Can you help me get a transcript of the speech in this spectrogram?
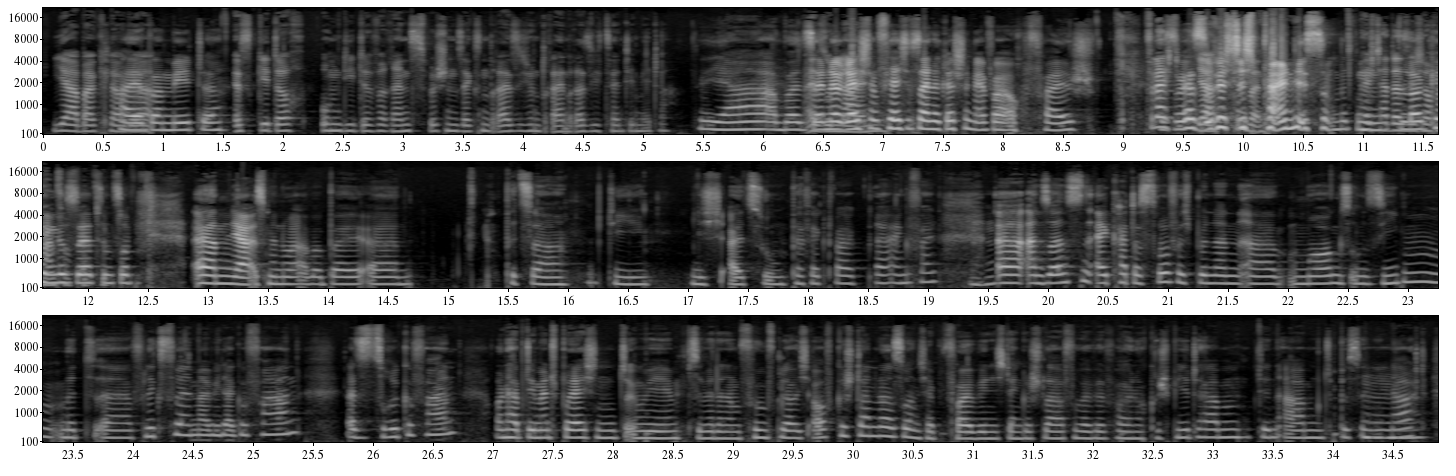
Ja, aber Claudia, halber Meter. es geht doch um die Differenz zwischen 36 und 33 Zentimeter. Ja, aber Also seine nein. Rechnung, vielleicht ist seine Rechnung einfach auch falsch. Vielleicht wäre ja, so richtig sein. peinlich, so mit einem Vielleicht auch Block hingesetzt und so. Ähm, ja, ist mir nur aber bei ähm, Pizza, die nicht allzu perfekt war, äh, eingefallen. Mhm. Äh, ansonsten, ey, Katastrophe. Ich bin dann äh, morgens um sieben mit äh, Flixtrain mal wieder gefahren, also zurückgefahren und habe dementsprechend irgendwie, sind wir dann um fünf, glaube ich, aufgestanden oder so und ich habe voll wenig dann geschlafen, weil wir vorher noch gespielt haben, den Abend bis in die Mhm. Nacht.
